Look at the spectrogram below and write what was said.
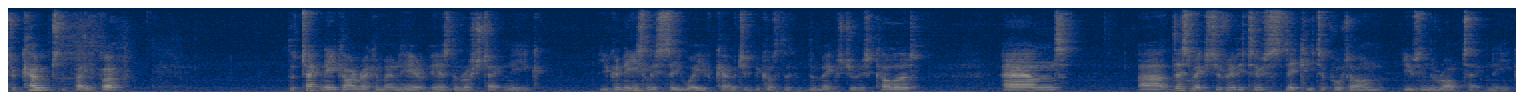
to coat the paper, the technique I recommend here is the brush technique. You can easily see where you've coated because the, the mixture is coloured and uh, this mixture is really too sticky to put on using the rod technique.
